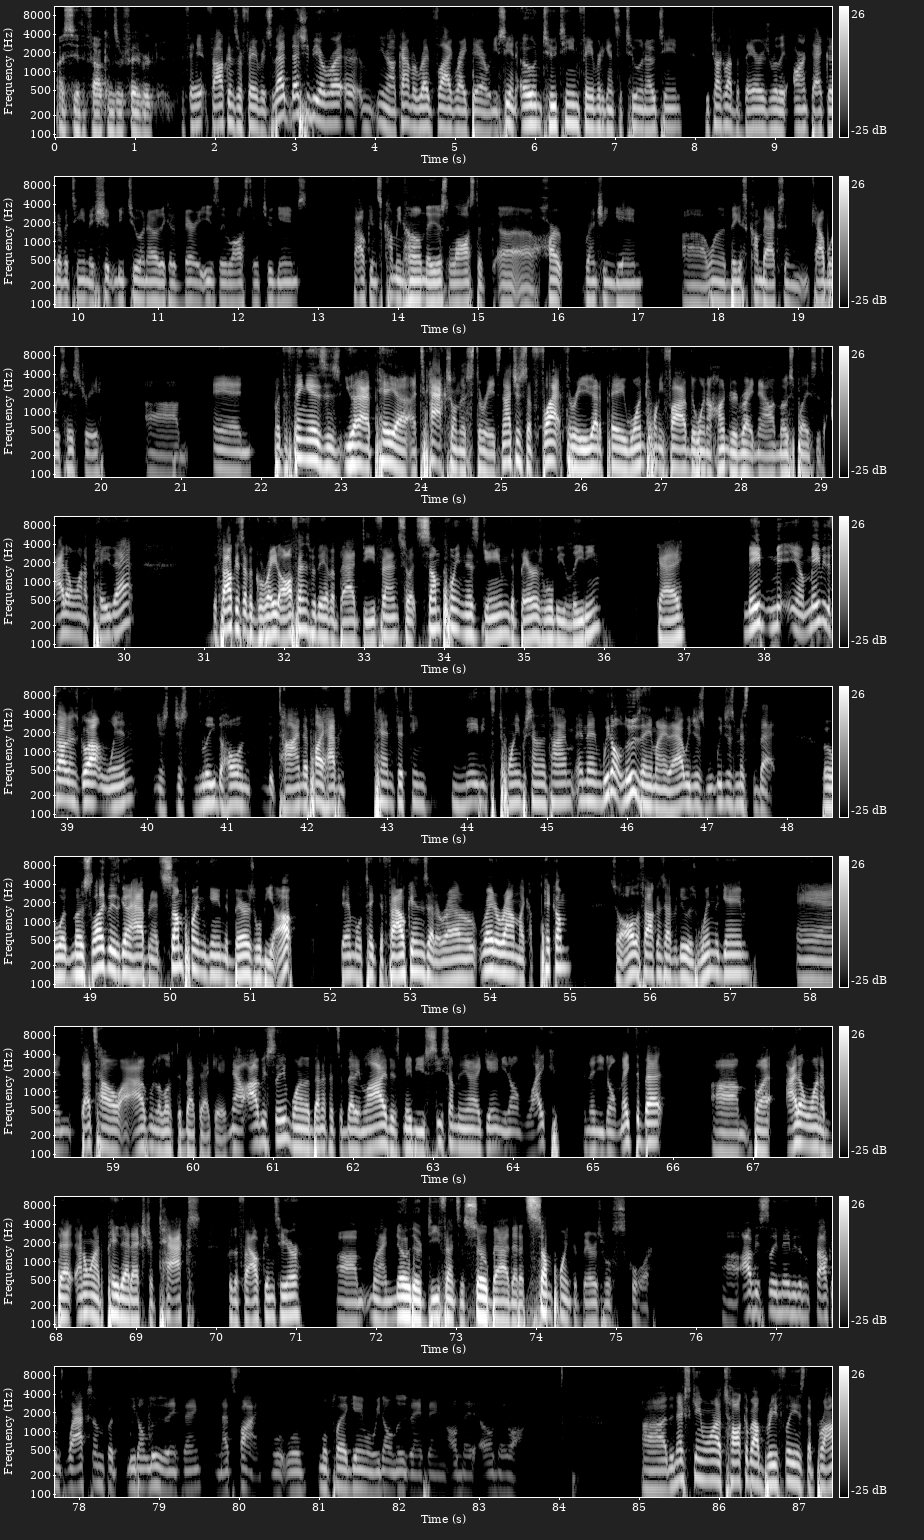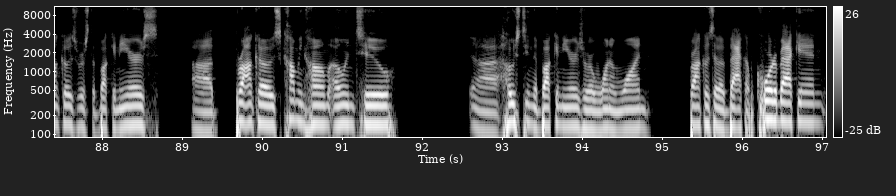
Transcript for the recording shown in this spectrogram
I see the Falcons are favored. The Falcons are favored, so that that should be a uh, you know kind of a red flag right there. When you see an 0 2 team favored against a 2 0 team, we talked about the Bears really aren't that good of a team. They shouldn't be 2 0. They could have very easily lost their two games. Falcons coming home, they just lost a, a heart wrenching game, uh, one of the biggest comebacks in Cowboys history. Um, and but the thing is, is you got to pay a, a, tax on this three. It's not just a flat three. You got to pay 125 to win 100 right now in most places. I don't want to pay that. The Falcons have a great offense, but they have a bad defense. So at some point in this game, the Bears will be leading. Okay, maybe you know maybe the Falcons go out and win, just just lead the whole the time. That probably happens 10, 15, maybe 20 percent of the time, and then we don't lose any money of that. We just we just miss the bet. But what most likely is going to happen at some point in the game, the Bears will be up. Then we'll take the Falcons at around right around like a pick 'em. So all the Falcons have to do is win the game, and that's how I'm going to look to bet that game. Now, obviously, one of the benefits of betting live is maybe you see something in that game you don't like, and then you don't make the bet. Um, but I don't want to bet. I don't want to pay that extra tax for the Falcons here um, when I know their defense is so bad that at some point the Bears will score. Uh, obviously, maybe the Falcons wax them, but we don't lose anything, and that's fine. We'll we'll, we'll play a game where we don't lose anything all day all day long. Uh, the next game I want to talk about briefly is the Broncos versus the Buccaneers. Uh, Broncos coming home 0 2, uh, hosting the Buccaneers who are 1 and 1. Broncos have a backup quarterback in.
